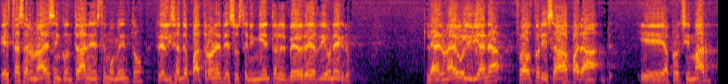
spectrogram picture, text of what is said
estas aeronaves se encontraban en este momento realizando patrones de sostenimiento en el BR de Río Negro. La aeronave boliviana fue autorizada para eh, aproximar,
